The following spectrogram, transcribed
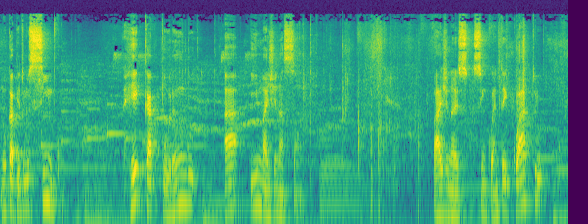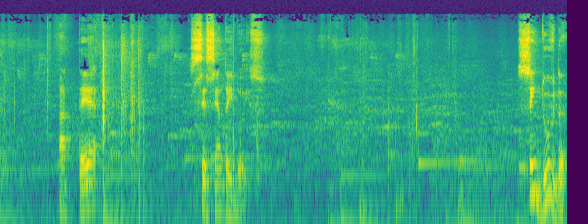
no capítulo 5, Recapturando a Imaginação. Páginas 54 até 62. Sem dúvida,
